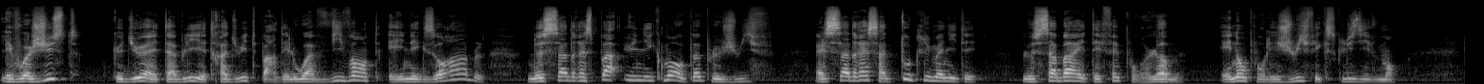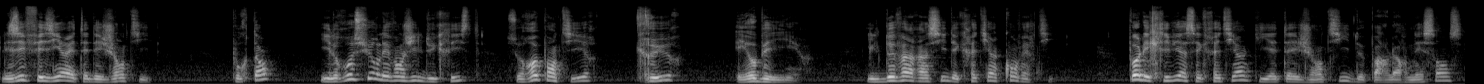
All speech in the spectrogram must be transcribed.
Les voies justes, que Dieu a établies et traduites par des lois vivantes et inexorables, ne s'adresse pas uniquement au peuple juif, elle s'adresse à toute l'humanité. Le sabbat était fait pour l'homme, et non pour les juifs exclusivement. Les Éphésiens étaient des gentils. Pourtant, ils reçurent l'évangile du Christ, se repentirent, crurent et obéirent. Ils devinrent ainsi des chrétiens convertis. Paul écrivit à ces chrétiens qui étaient gentils de par leur naissance,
